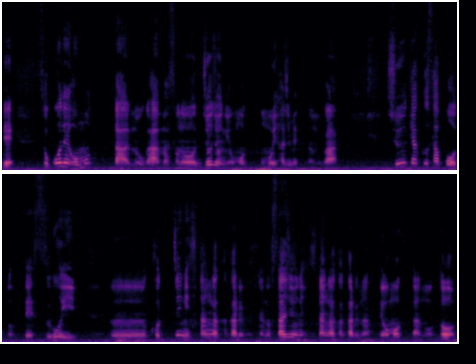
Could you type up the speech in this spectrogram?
で、そこで思ったのが、まあ、その徐々に思思い始めてたのが、集客サポートってすごい、うーん、こっちに負担がかかる。あの、スタジオに負担がかかるなって思ったのと、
